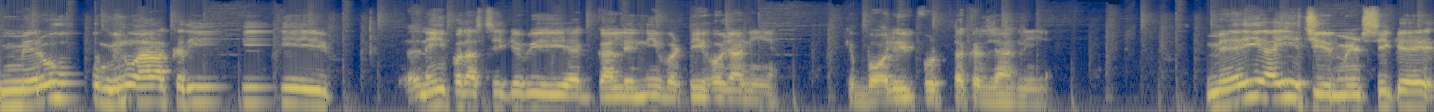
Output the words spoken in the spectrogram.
ਮੇਰੂ ਮੈਨੂੰ ਆ ਕਦੀ ਨਹੀਂ ਪਤਾ ਸੀ ਕਿ ਵੀ ਇਹ ਗੱਲ ਇੰਨੀ ਵੱਡੀ ਹੋ ਜਾਣੀ ਹੈ ਕਿ ਬਾਲੀਵੁੱਡ ਤੱਕ ਜਾਣੀ ਹੈ ਮੇਰੀ ਆਈ ਅਚੀਵਮੈਂਟ ਸੀ ਕਿ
